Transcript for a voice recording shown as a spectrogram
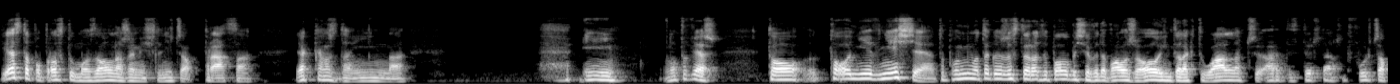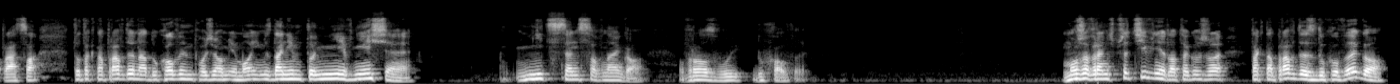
Jest to po prostu mozolna rzemieślnicza praca, jak każda inna. I no to wiesz, to, to nie wniesie, to pomimo tego, że stereotypowo by się wydawało, że o, intelektualna, czy artystyczna, czy twórcza praca, to tak naprawdę na duchowym poziomie, moim zdaniem, to nie wniesie nic sensownego w rozwój duchowy. Może wręcz przeciwnie, dlatego że tak naprawdę z duchowego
